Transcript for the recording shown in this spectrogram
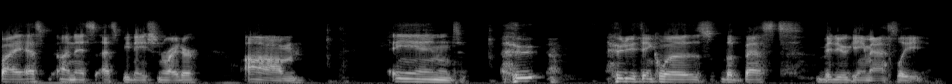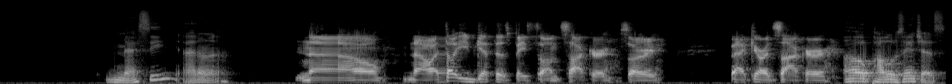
by S- an SB Nation writer. Um, and who who do you think was the best video game athlete? Messi. I don't know. No, no. I thought you'd get this based on soccer. Sorry, backyard soccer. Oh, Pablo Sanchez.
